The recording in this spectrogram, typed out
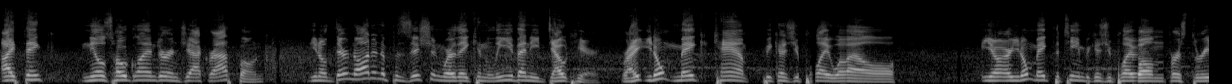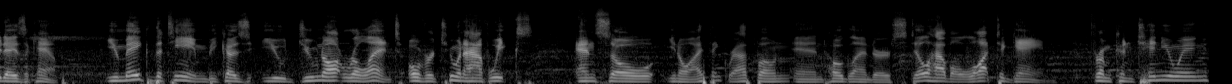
I think Nils Hoglander and Jack Rathbone, you know, they're not in a position where they can leave any doubt here, right? You don't make camp because you play well, you know, or you don't make the team because you play well in the first three days of camp. You make the team because you do not relent over two and a half weeks. And so, you know, I think Rathbone and Hoglander still have a lot to gain from continuing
